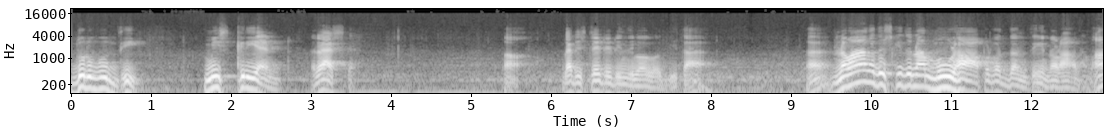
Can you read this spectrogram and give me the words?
durbuddhi, miscreant, rascal. Oh, that is stated in the Bhagavad Gita. नवांग दुष्कित नाम मूढ़ा प्रबद्धंती नराधमा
